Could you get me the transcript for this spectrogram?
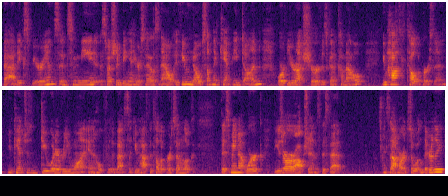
bad experience. And to me, especially being a hairstylist now, if you know something can't be done or if you're not sure if it's going to come out, you have to tell the person. You can't just do whatever you want and hope for the best. Like you have to tell the person, look, this may not work. These are our options, this, that. It's not hard. So what literally,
